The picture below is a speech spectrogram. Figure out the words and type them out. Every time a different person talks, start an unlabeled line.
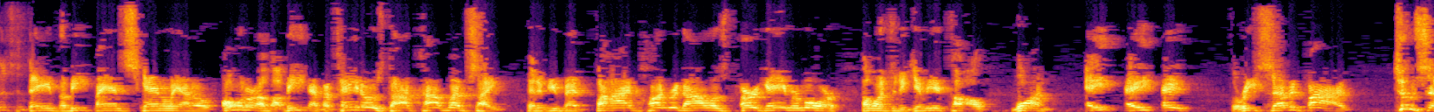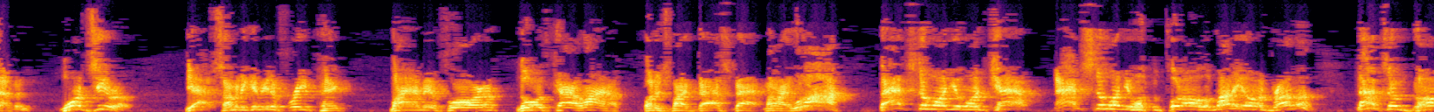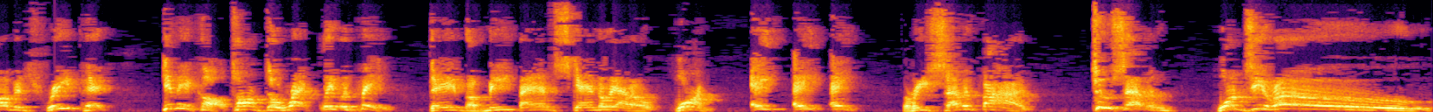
This is Dave the Meat Man Scandaliato, owner of the meatandpotatoes.com website. And if you bet $500 per game or more, I want you to give me a call. 1 888 375 2710. Yes, I'm going to give you the free pick. Miami and Florida, North Carolina, but it's my best bet, my lock. That's the one you want, Cap. That's the one you want to put all the money on, brother. That's a garbage free pick. Give me a call. Talk directly with me. Dave the Meat Man Scandaliato. 1 888 375 2710.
